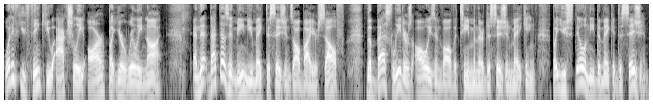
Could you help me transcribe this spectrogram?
What if you think you actually are, but you're really not? And that, that doesn't mean you make decisions all by yourself. The best leaders always involve a team in their decision making, but you still need to make a decision.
